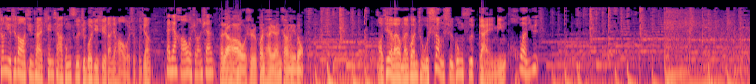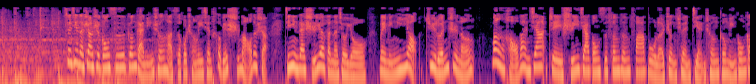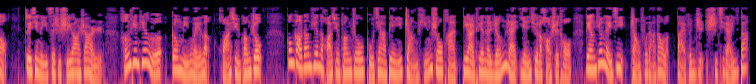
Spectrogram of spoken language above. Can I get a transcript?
商业之道尽在天下公司直播继续。大家好，我是富江。大家好，我是王珊。大家好，我是观察员张立栋。好，接下来我们来关注上市公司改名换运。最近的上市公司更改名称，哈，似乎成了一件特别时髦的事儿。仅仅在十月份呢，就有卫明医药、巨轮智能、万好万家这十一家公司纷纷发布了证券简称更名公告。最近的一次是十月二十二日，恒天天鹅更名为了华讯方舟。公告当天的华讯方舟股价便以涨停收盘，第二天呢仍然延续了好势头，两天累计涨幅达到了百分之十七点一八。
